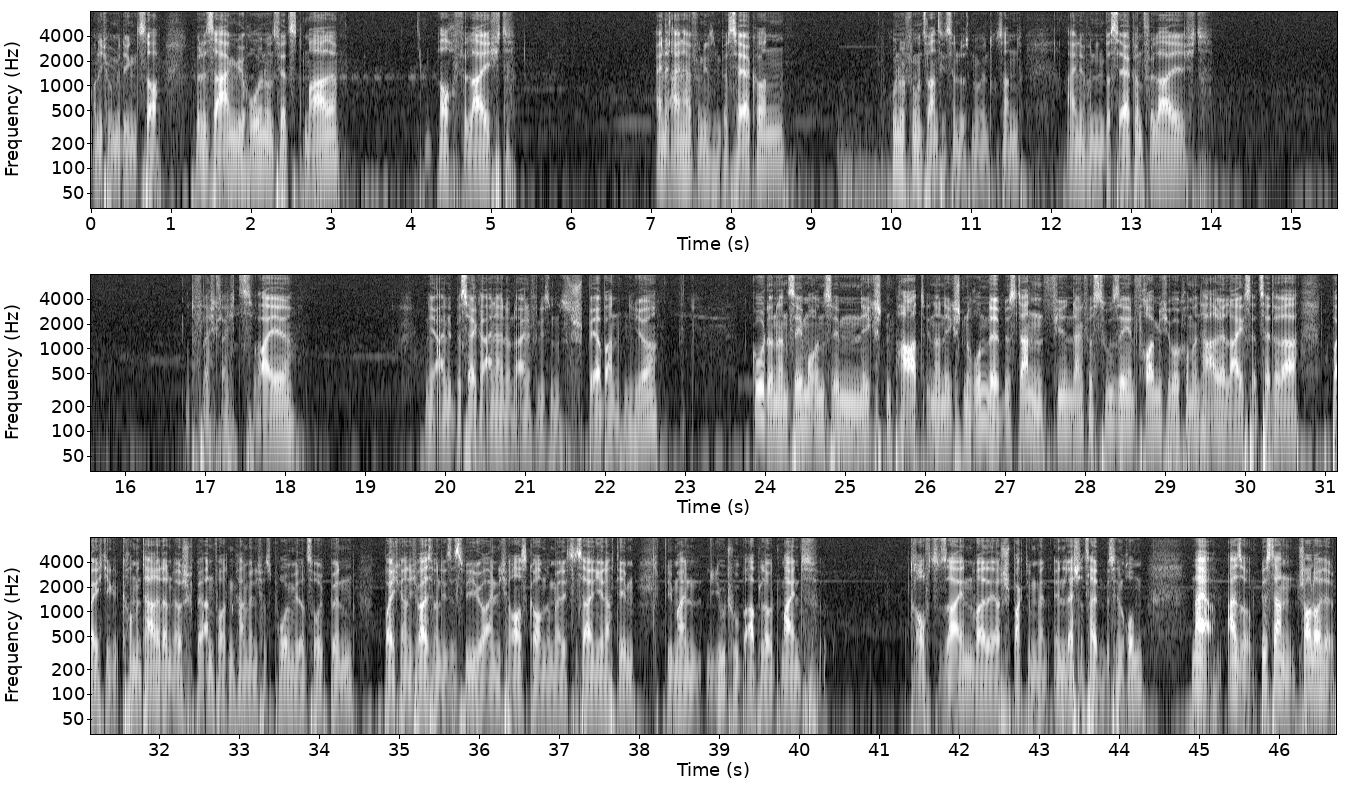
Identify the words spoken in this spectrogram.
nicht unbedingt. So, ich würde sagen, wir holen uns jetzt mal noch vielleicht eine Einheit von diesen Berserkern. 125 sind das nur interessant. Eine von den Berserkern vielleicht. Oder vielleicht gleich zwei. Ne, eine Berserker-Einheit und eine von diesen Speerbanden hier. Gut, und dann sehen wir uns im nächsten Part in der nächsten Runde. Bis dann. Vielen Dank fürs Zusehen. Freue mich über Kommentare, Likes etc. Wobei ich die Kommentare dann erst beantworten kann, wenn ich aus Polen wieder zurück bin. Wobei ich gar nicht weiß, wann dieses Video eigentlich rauskommt, um ehrlich zu sein. Je nachdem, wie mein YouTube-Upload meint, drauf zu sein, weil der spackt in letzter Zeit ein bisschen rum. Naja, also, bis dann. Ciao Leute.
